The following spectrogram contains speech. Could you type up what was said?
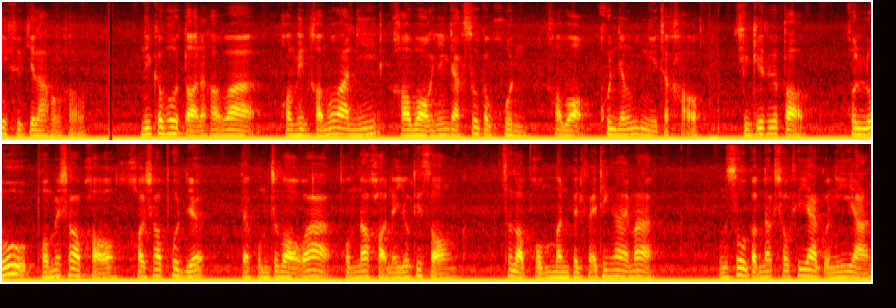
นี่คือกีฬาของเขา นี่ก็พูดต่อนะครับว่าผมเห็นเขาเมื่อวานนี้ เขาบอกยังอยากสู้กับคุณ เขาบอกคุณยังวิ่งหนีจากเขา ชิงกิตก็ตอบคุณรู้ผมไม่ชอบเขาเขาชอบพูดเยอะ แต่ผมจะบอกว่าผมนอกเขาในยกที่สองสำหรับผมมันเป็นไฟที่ง่ายมาก ผมสู้กับนักชกที่ยากกว่านี้อย่าง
